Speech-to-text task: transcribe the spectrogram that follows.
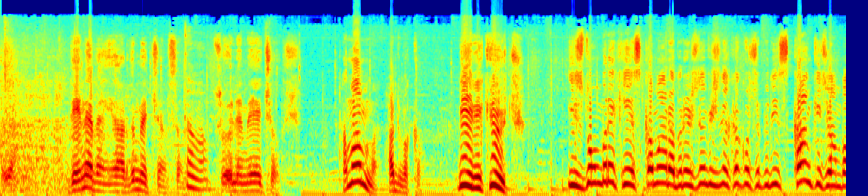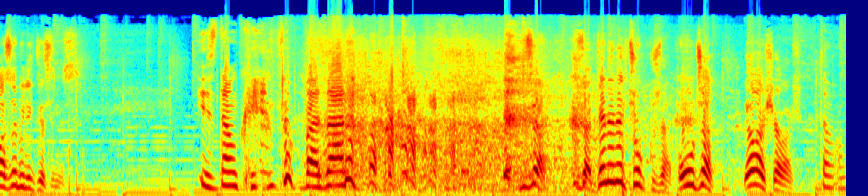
Şöyle, dene ben yardım edeceğim sana. Tamam. Söylemeye çalış. Tamam mı? Hadi bakalım. 1, 2, 3. İz Dombreki, Eskamara, Brejna, Vijna, Kakosu, Pilis, Kanki Cambaz'la birliktesiniz. İzdam kıyımlı pazar. Güzel, güzel. Denemek çok güzel. Olacak. Yavaş yavaş. tamam.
